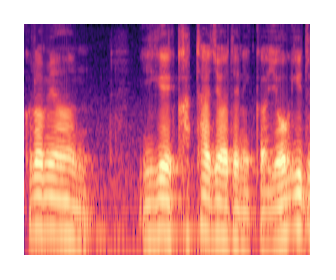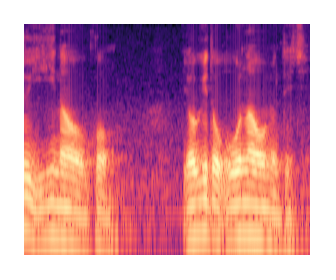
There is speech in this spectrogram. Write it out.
그러면 이게 같아져야 되니까 여기도 2 나오고 여기도 5 나오면 되지.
